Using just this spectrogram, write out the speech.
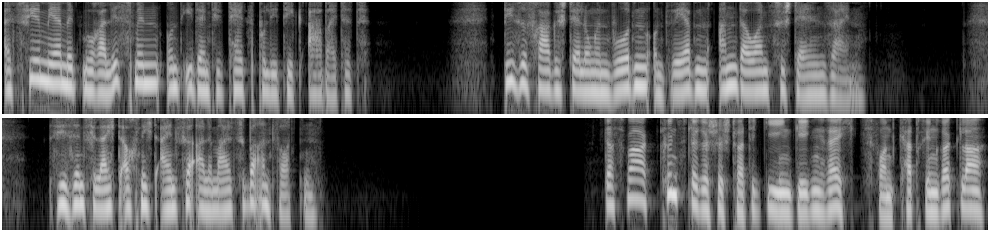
als vielmehr mit Moralismen und Identitätspolitik arbeitet? Diese Fragestellungen wurden und werden andauernd zu stellen sein. Sie sind vielleicht auch nicht ein für allemal zu beantworten. Das war Künstlerische Strategien gegen Rechts von Katrin Röckler,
